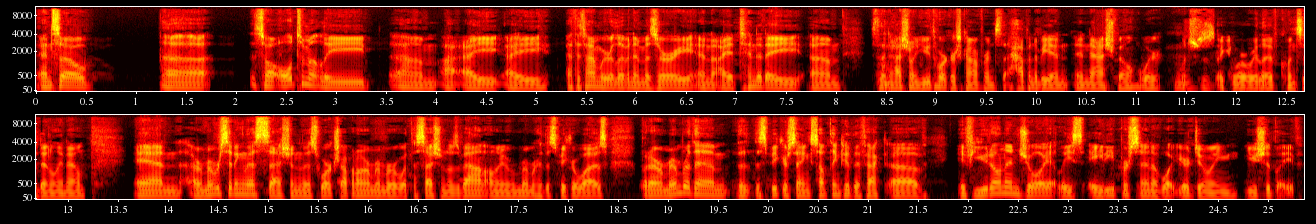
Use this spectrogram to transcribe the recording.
and so uh, so ultimately, um, I, I, at the time we were living in Missouri, and I attended a um, the National Youth Workers Conference that happened to be in, in Nashville, where hmm. which is again where we live coincidentally now. And I remember sitting in this session, this workshop. I don't remember what the session was about. I don't even remember who the speaker was, but I remember them, the, the speaker saying something to the effect of, if you don't enjoy at least 80% of what you're doing, you should leave.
